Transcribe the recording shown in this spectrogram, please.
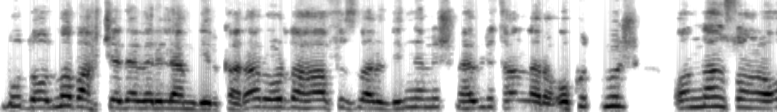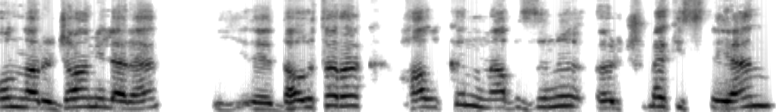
Bu Dolma Bahçe'de verilen bir karar. Orada hafızları dinlemiş, mevlitanlara okutmuş. Ondan sonra onları camilere e, dağıtarak halkın nabzını ölçmek isteyen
